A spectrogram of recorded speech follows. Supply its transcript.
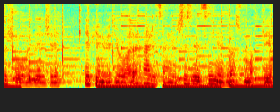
Türkoğlu ile ilgili yepyeni videoları her gün sizler için yeniden sunmaktayım.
